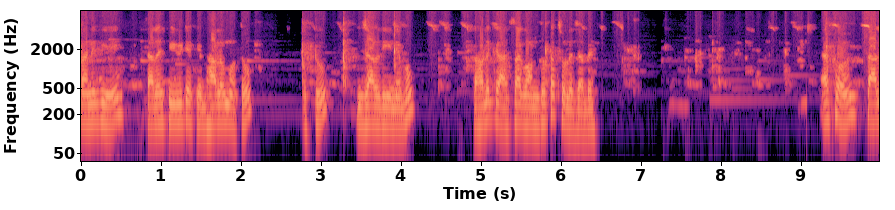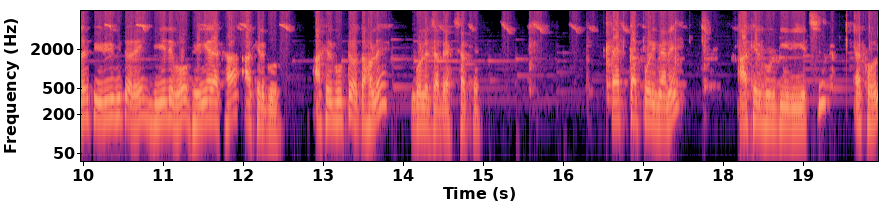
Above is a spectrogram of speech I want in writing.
পানি দিয়ে তালের পিউরিটাকে ভালো মতো একটু জাল দিয়ে নেব, তাহলে কাঁচা গন্ধটা চলে যাবে। এখন তালের পিউরির ভিতরে দিয়ে দেব ভেঙে রাখা আখের গুড়। আখের গুড়টাও তাহলে গলে যাবে একসাথে। এক কাপ পরিমাণে আখের গুড় দিয়ে দিয়েছি। এখন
